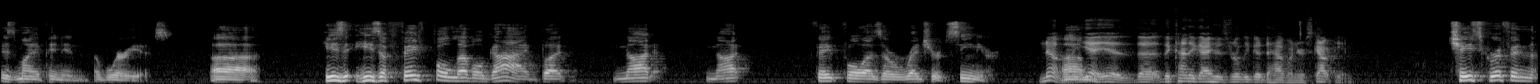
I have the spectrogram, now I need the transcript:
Is my opinion of where he is. Uh, he's he's a faithful level guy, but not not faithful as a redshirt senior. No, um, yeah, yeah, the the kind of guy who's really good to have on your scout team. Chase Griffin,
